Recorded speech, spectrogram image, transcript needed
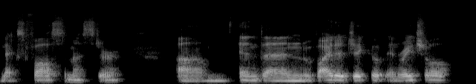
next fall semester. Um, and then Vida, Jacob, and Rachel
